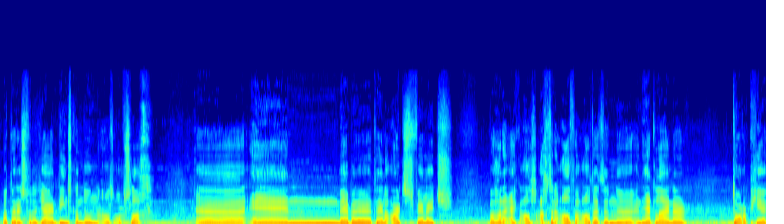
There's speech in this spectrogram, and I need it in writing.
Wat de rest van het jaar een dienst kan doen als opslag. Eh, en we hebben het hele Arts Village. We hadden eigenlijk als, achter de Alpha altijd een, een headliner dorpje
